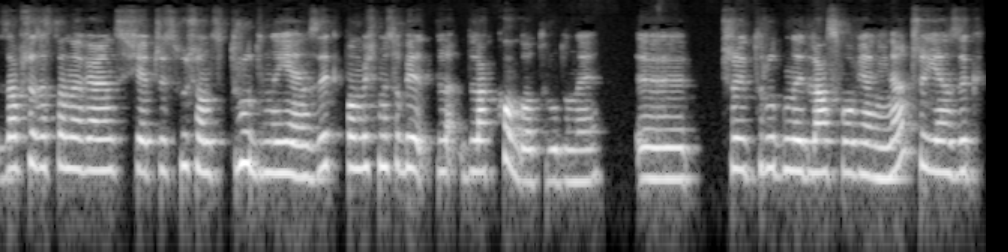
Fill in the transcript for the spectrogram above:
zawsze zastanawiając się, czy słysząc trudny język, pomyślmy sobie, dla, dla kogo trudny, yy, czy trudny dla Słowianina, czy język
